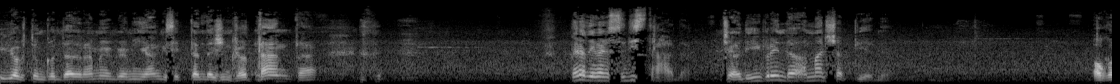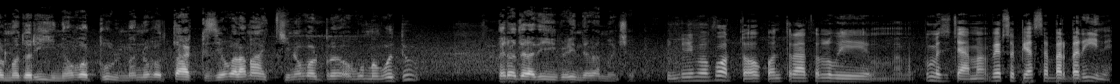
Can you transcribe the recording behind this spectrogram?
Io ho incontrato un'amica mia anche 75, 80. Però deve essere di strada, cioè lo devi prendere a marcia a piede. O col motorino, o col pullman, o col taxi, o con la macchina, o col, o come vuoi tu. Però te la devi prendere a marcia a piede. La prima volta ho incontrato lui, come si chiama? Verso Piazza Barbarini.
